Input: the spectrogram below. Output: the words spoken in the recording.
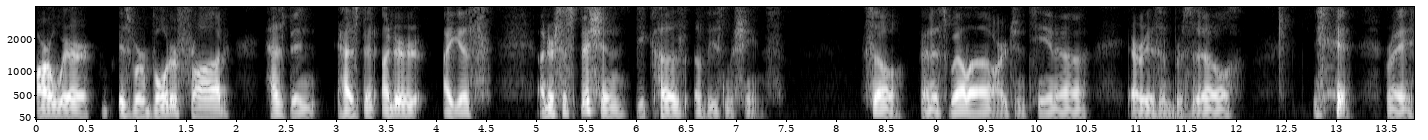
are where, is where voter fraud has been, has been under, I guess, under suspicion because of these machines. So, Venezuela, Argentina, areas in Brazil, right?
